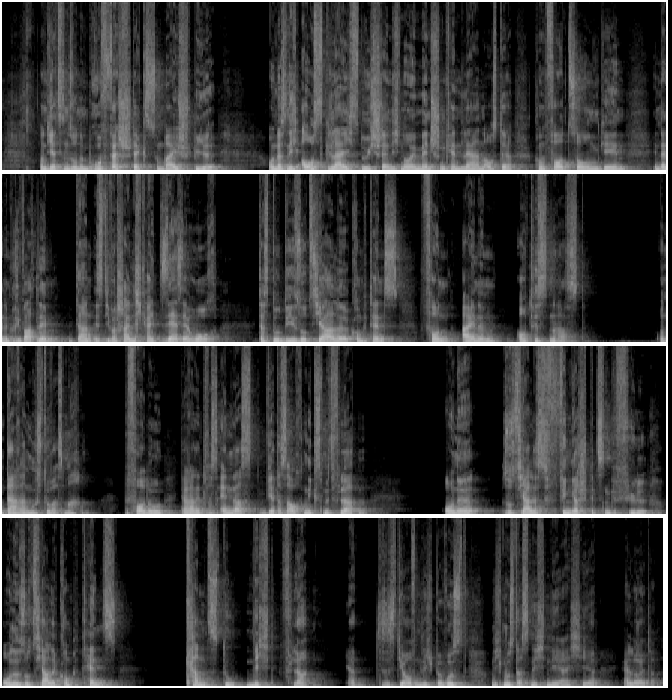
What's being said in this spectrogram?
und jetzt in so einem Beruf feststeckst zum Beispiel, und das nicht ausgleichst durch ständig neue Menschen kennenlernen, aus der Komfortzone gehen in deinem Privatleben, dann ist die Wahrscheinlichkeit sehr, sehr hoch, dass du die soziale Kompetenz von einem Autisten hast. Und daran musst du was machen. Bevor du daran etwas änderst, wird das auch nichts mit Flirten. Ohne soziales Fingerspitzengefühl, ohne soziale Kompetenz kannst du nicht flirten. Ja, das ist dir hoffentlich bewusst und ich muss das nicht näher hier erläutern.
